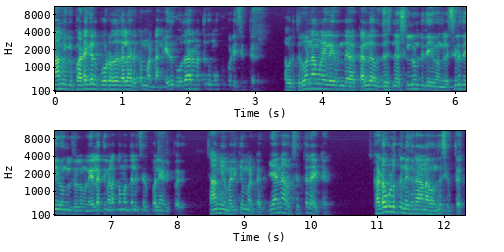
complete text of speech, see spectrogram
சாமிக்கு படைகள் போடுறதோ இதெல்லாம் இருக்க மாட்டாங்க. இதுக்கு உதாரணத்துக்கு மூக்குப்படி சித்தர். அவர் திருவண்ணாமலையில இருந்த கல் இந்த சில்லுண்டி தெய்வங்கள் சிறு தெய்வங்கள் சொல்லுவாங்க எல்லாத்தையும் விளக்கம் வந்தாலும் செருப்பாலையும் அடிப்பார். சாமியை மதிக்க மாட்டார். ஏன்னா அவர் சித்தர் ஆயிட்டார் கடவுளுக்கு நிகரானவங்க சித்தர்.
